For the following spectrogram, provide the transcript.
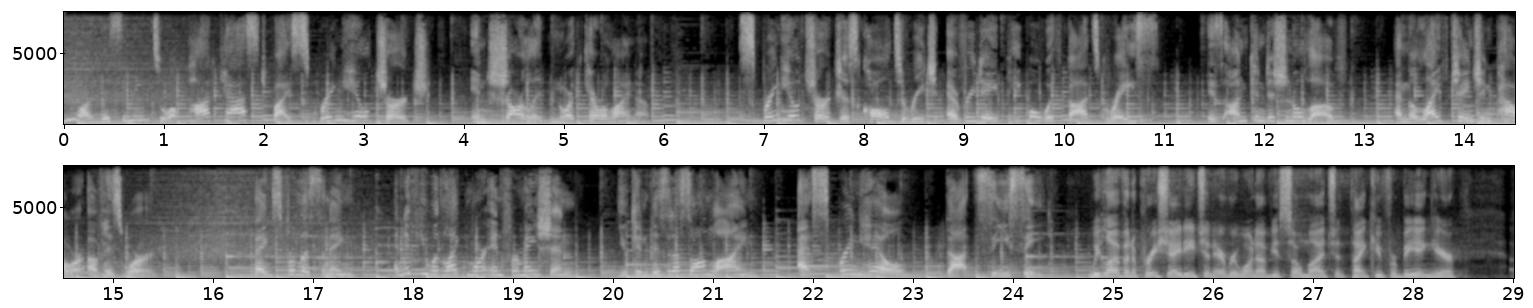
You are listening to a podcast by Spring Hill Church in Charlotte, North Carolina. Spring Hill Church is called to reach everyday people with God's grace, His unconditional love, and the life changing power of His Word. Thanks for listening, and if you would like more information, you can visit us online at springhill.cc. We love and appreciate each and every one of you so much, and thank you for being here.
